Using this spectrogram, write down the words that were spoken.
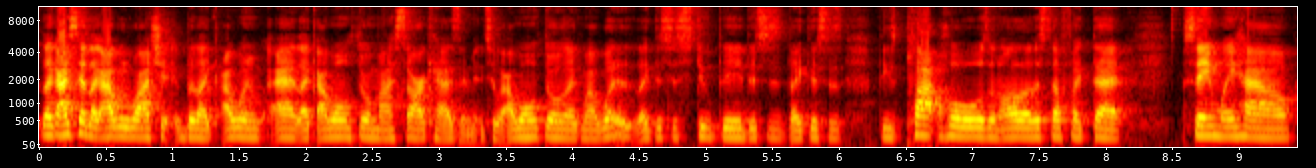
like I said like I would watch it but like I wouldn't add like I won't throw my sarcasm into it. I won't throw like my what like this is stupid this is like this is these plot holes and all other stuff like that. Same way how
